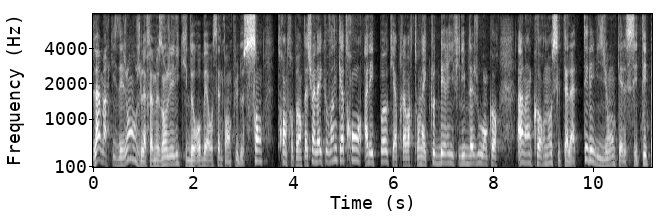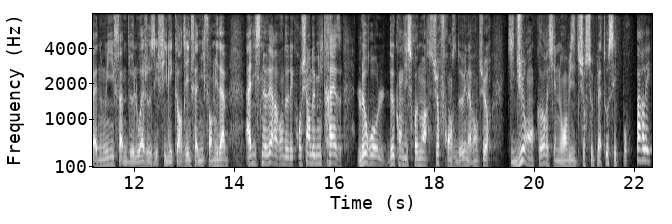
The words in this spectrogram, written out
la Marquise des Anges, la fameuse Angélique de Robert Hossein pendant plus de 130 représentations. Elle n'avait que 24 ans à l'époque et après avoir tourné avec Claude Berry, Philippe Dajoux, encore Alain Corneau, c'est à la télévision qu'elle s'est épanouie. Femme de loi, Joséphine Lécordier, une famille formidable. Alice Nevers avant de décrocher en 2013 le rôle de Candice Renoir sur France 2, une aventure qui dure encore. Et si elle nous rend visite sur ce plateau, c'est pour parler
